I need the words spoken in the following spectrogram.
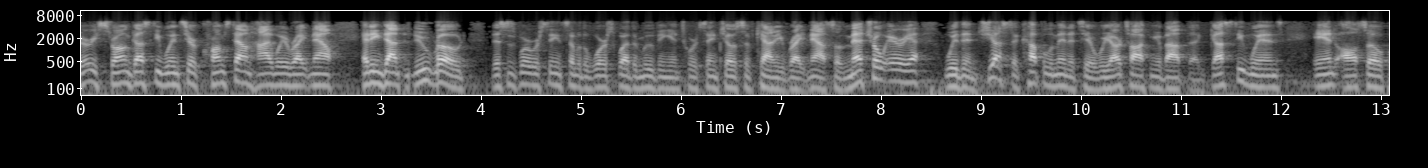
very strong gusty winds here. Crumpstown Highway right now, heading down to New Road. This is where we're seeing some of the worst weather moving in towards St. Joseph County right now. So metro area, within just a couple of minutes here, we are talking about the gusty winds and also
